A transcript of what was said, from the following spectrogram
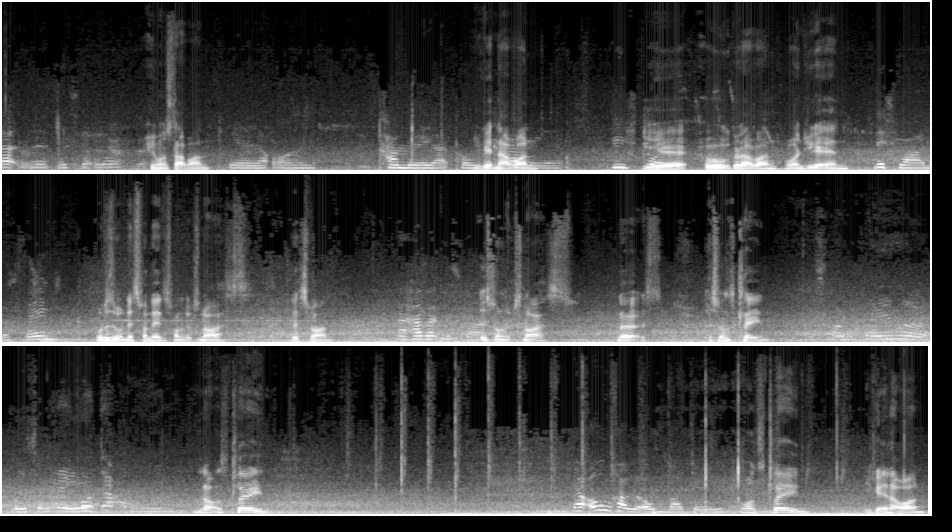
That this one? He wants that one. Yeah, that one. Camera that Paul. You getting that one? Carry it. You Yeah. Oh, got that one. What one do you get in? This one, I think. What does it want? This one here. This one looks nice. This one. Uh, how about this one? This one looks nice. Look, this, this one's clean. This one clean. Look, this one clean. that one. That one's clean. They all have it on, buddy. That one's clean. You getting that one?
